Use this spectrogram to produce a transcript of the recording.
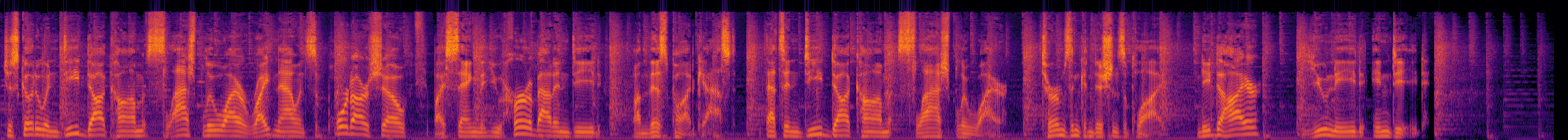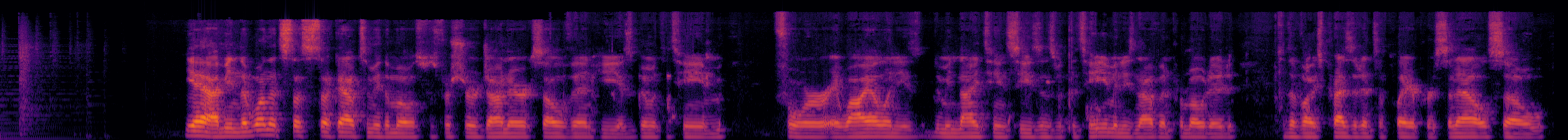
Just go to Indeed.com slash BlueWire right now and support our show by saying that you heard about Indeed on this podcast. That's Indeed.com slash BlueWire. Terms and conditions apply. Need to hire? You need Indeed. Yeah, I mean, the one that stuck out to me the most was for sure Jon-Eric Sullivan. He has been with the team for a while, and he's, I mean, 19 seasons with the team, and he's now been promoted to the vice president of player personnel. So,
